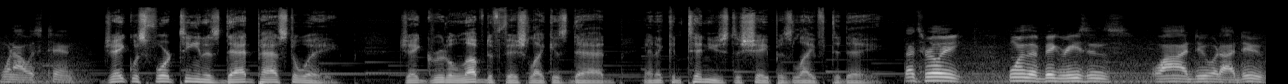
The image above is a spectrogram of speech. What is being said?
when I was 10. Jake was 14 as dad passed away. Jake grew to love to fish like his dad, and it continues to shape his life today. That's really one of the big reasons why I do what I do.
